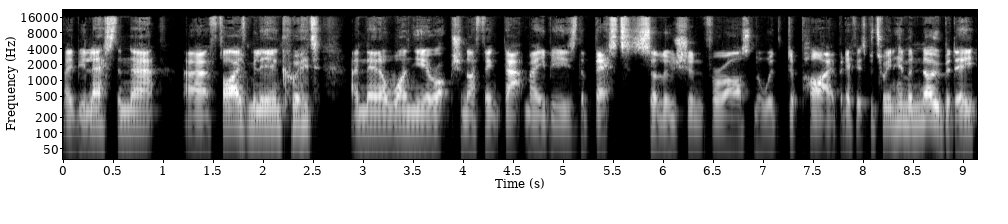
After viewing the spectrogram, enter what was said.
maybe less than that uh, five million quid, and then a one-year option. I think that maybe is the best solution for Arsenal with Depay. But if it's between him and nobody,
